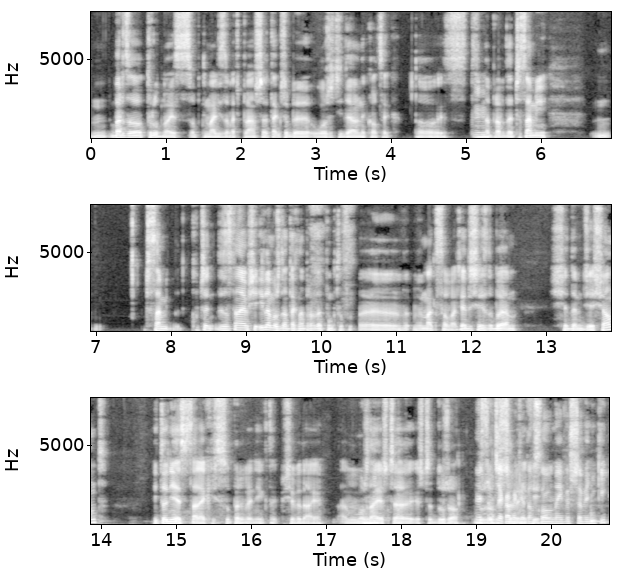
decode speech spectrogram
Mm, bardzo trudno jest zoptymalizować planszę, tak żeby ułożyć idealny kocyk. To jest mhm. naprawdę czasami czasami, kurczę, zastanawiam się, ile można tak naprawdę punktów yy, wymaksować. Ja dzisiaj zdobyłem 70 I to nie jest wcale jakiś super wynik, tak mi się wydaje. Można Mhm. jeszcze, jeszcze dużo, dużo Jestem wyższe ciekaw, jakie tam wyniki. są najwyższe wyniki.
